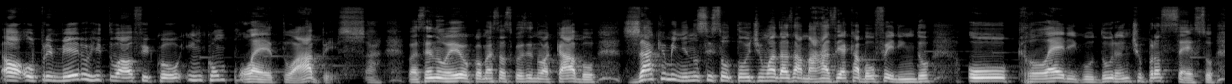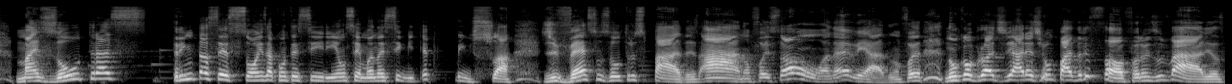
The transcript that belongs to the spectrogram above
Ó, o primeiro ritual ficou incompleto. Ah, bicha. Parecendo eu, como essas coisas não acabam. Já que o menino se soltou de uma das amarras e acabou ferindo o clérigo durante o processo. Mas outras 30 sessões aconteceriam semanas seguintes bicha, diversos outros padres. Ah, não foi só uma, né, viado? Não, foi, não cobrou a diária de um padre só, foram de vários.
